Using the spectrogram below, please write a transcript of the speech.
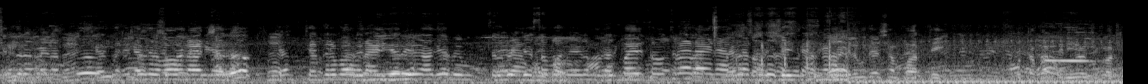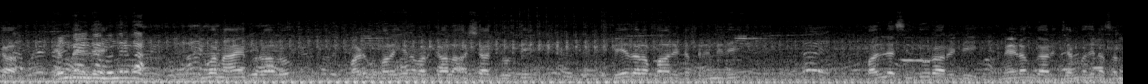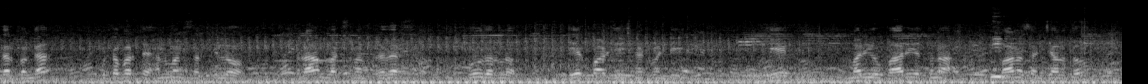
సిద్ధరామయ్యకు చంద్రబాబు నాయుడు గారు. చంద్రబాబు నాయుడు గారు. ఇలాగే మేము సెలబ్రేట్ చేస్తాము ముప్పై సంవత్సరాలు ఆయన తెలుగుదేశం పార్టీ పుట్టపర్తి నియోజకవర్గ ఎమ్మెల్యే యువ నాయకురాలు బడుగు బలహీన వర్గాల ఆశాజ్యోతి పేదల పాలిట ప్రతినిధి పల్లె సింధూరారెడ్డి మేడం గారి జన్మదిన సందర్భంగా పుట్టపర్తి హనుమాన్ సర్కిల్లో రామ్ లక్ష్మణ్ బ్రదర్స్ సోదరులు ఏర్పాటు చేసినటువంటి కేక్ మరియు భారీ ఎత్తున బాణసంచాలతో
